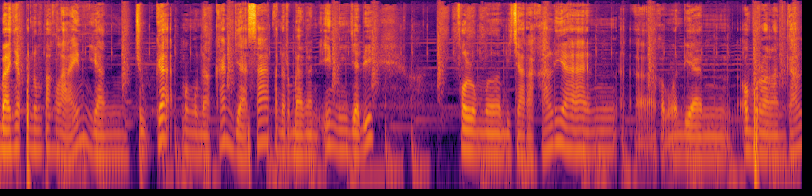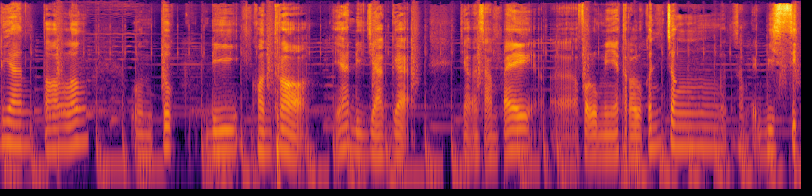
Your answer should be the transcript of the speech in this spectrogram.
banyak penumpang lain yang juga menggunakan jasa penerbangan ini. Jadi volume bicara kalian, uh, kemudian obrolan kalian tolong untuk dikontrol ya dijaga. Jangan sampai uh, volumenya terlalu kenceng sampai bisik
